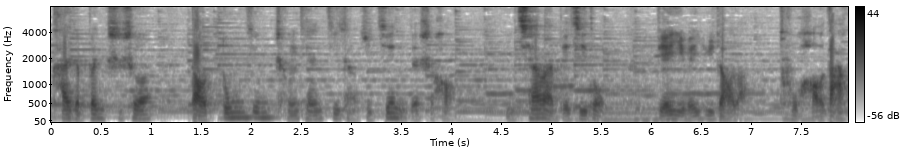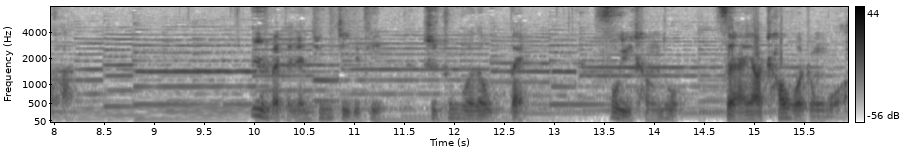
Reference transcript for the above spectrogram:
开着奔驰车到东京成田机场去接你的时候，你千万别激动，别以为遇到了土豪大款。日本的人均 GDP 是中国的五倍，富裕程度自然要超过中国。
